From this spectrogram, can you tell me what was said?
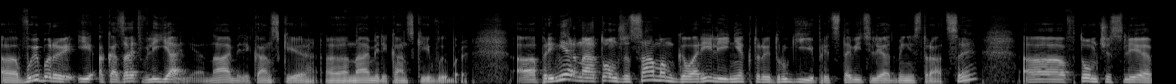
выборы и оказать влияние на американские, на американские выборы. Примерно о том же самом говорили и некоторые другие представители администрации, в том числе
